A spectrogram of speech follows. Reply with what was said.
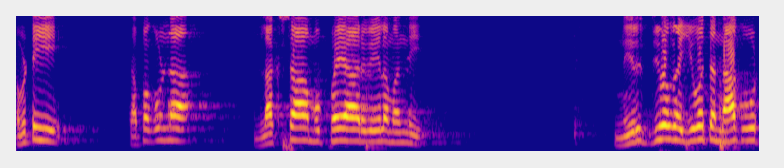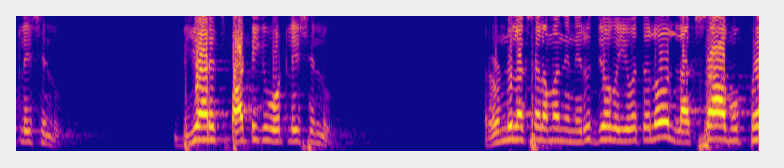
కాబట్టి తప్పకుండా లక్షా ముప్పై ఆరు వేల మంది నిరుద్యోగ యువత నాకు ఓట్లేసిండ్లు. బీఆర్ఎస్ పార్టీకి ఓట్లేసిండ్లు. రెండు లక్షల మంది నిరుద్యోగ యువతలో లక్షా ముప్పై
